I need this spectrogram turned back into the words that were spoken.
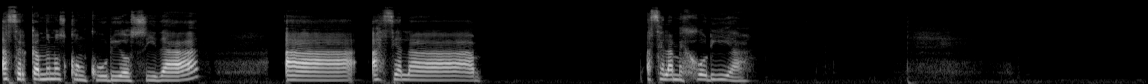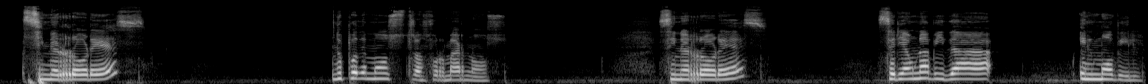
acercándonos con curiosidad hacia, la, hacia la mejoría. Sin errores, no podemos transformarnos. Sin errores, sería una vida inmóvil,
